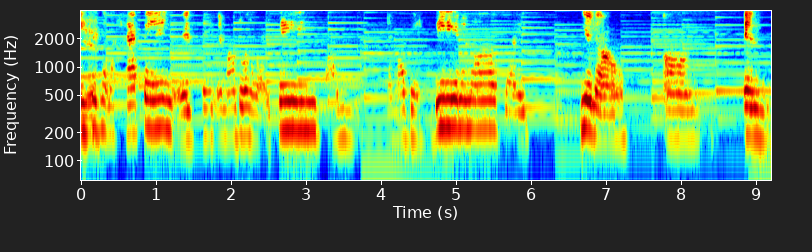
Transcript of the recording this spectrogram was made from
is Yeah. it gonna happen? Is, am I doing the right things? Um, am I being obedient enough? Like, you know, um, and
